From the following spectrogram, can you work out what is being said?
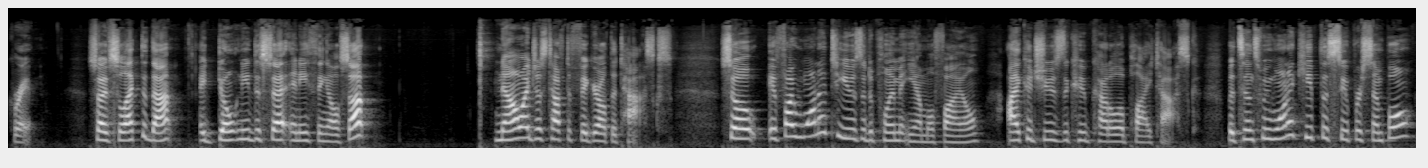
Great. So I've selected that. I don't need to set anything else up. Now I just have to figure out the tasks. So if I wanted to use a deployment YAML file, I could choose the kubectl apply task. But since we want to keep this super simple,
